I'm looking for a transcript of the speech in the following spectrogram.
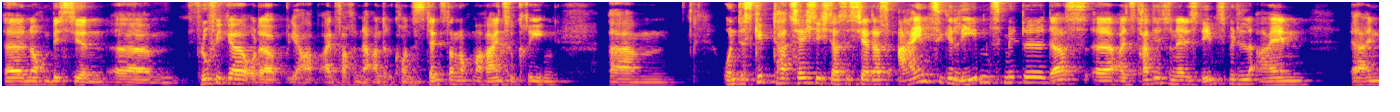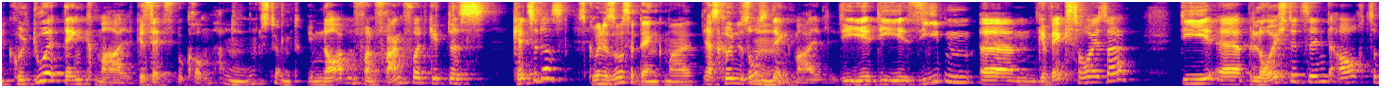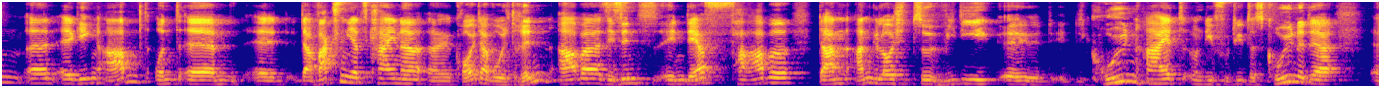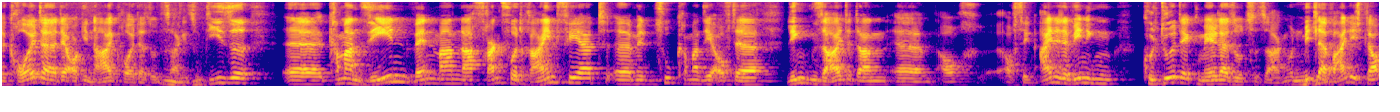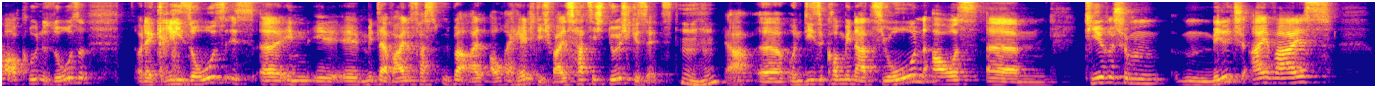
äh, noch ein bisschen ähm, fluffiger oder ja einfach eine andere Konsistenz dann noch mal reinzukriegen. Ähm, und es gibt tatsächlich, das ist ja das einzige Lebensmittel, das äh, als traditionelles Lebensmittel ein ein Kulturdenkmal gesetzt bekommen hat. Mhm, stimmt. Im Norden von Frankfurt gibt es, kennst du das? Das grüne Soße-Denkmal. Das grüne Soße-Denkmal. Mhm. Die, die sieben ähm, Gewächshäuser, die äh, beleuchtet sind auch zum äh, äh, gegen Abend und ähm, äh, da wachsen jetzt keine äh, Kräuter wohl drin, aber sie sind in der Farbe dann angeleuchtet, so wie die, äh, die, Grünheit und die, die das Grüne der äh, Kräuter, der Originalkräuter sozusagen ist. Mhm. Und diese äh, kann man sehen, wenn man nach Frankfurt reinfährt. Äh, mit dem Zug kann man sie auf der linken Seite dann äh, auch, auch sehen. Eine der wenigen Kulturdeckmäler sozusagen. Und mittlerweile, ich glaube auch grüne Soße oder Grisauce ist äh, in, äh, mittlerweile fast überall auch erhältlich, weil es hat sich durchgesetzt. Mhm. Ja, äh, und diese Kombination aus ähm, tierischem Milcheiweiß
